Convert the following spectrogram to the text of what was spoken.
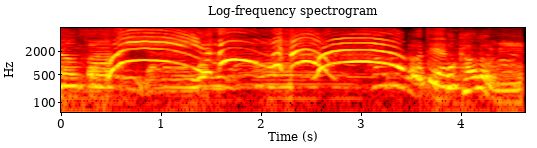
ท้องฟ้าเทียนพวกเขาเหล่านี้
